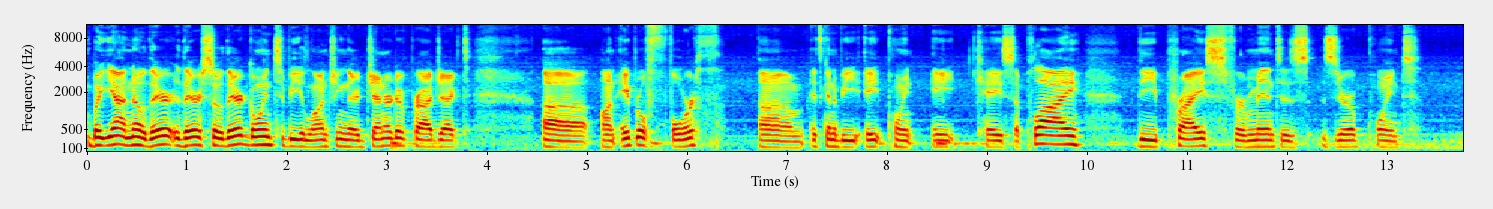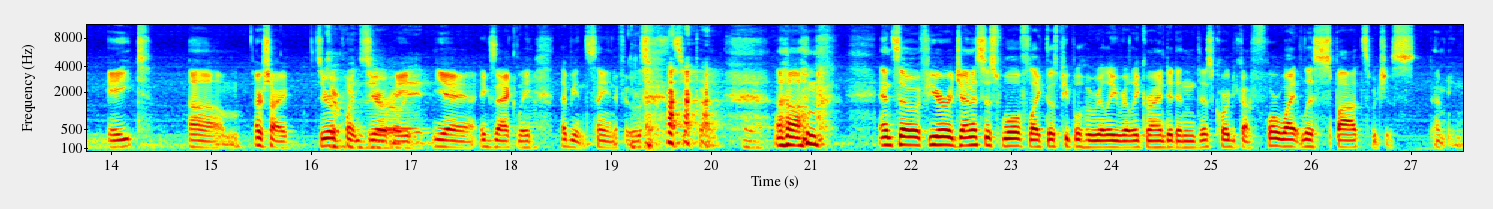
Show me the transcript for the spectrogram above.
but yeah, no, they're they're so they're going to be launching their generative project uh, on April fourth. Um, it's going to be eight point eight k supply. The price for mint is zero point eight. Um, or sorry, zero point zero eight. Yeah, yeah, exactly. That'd be insane if it was zero point eight. Um, and so if you're a Genesis Wolf, like those people who really, really grinded in Discord, you got four whitelist spots, which is, I mean,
